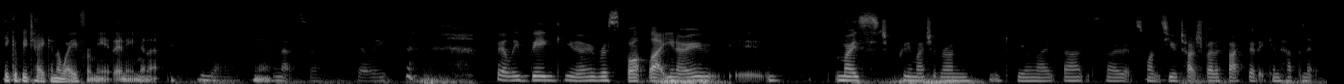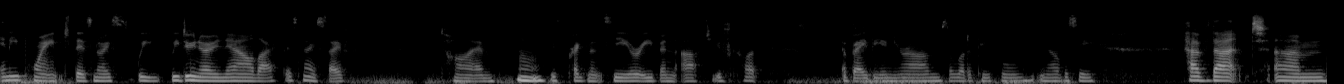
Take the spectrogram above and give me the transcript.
he could be taken away from me at any minute. Yeah. Yeah. And that's a fairly, fairly big, you know, response. Like, you know, most, pretty much everyone would feel like that. So it's once you're touched by the fact that it can happen at any point, there's no, we, we do know now, like, there's no safe time with pregnancy or even after you've got a baby in your arms. A lot of people, you know, obviously have that um,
